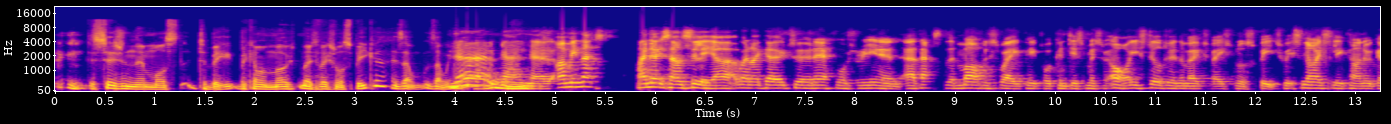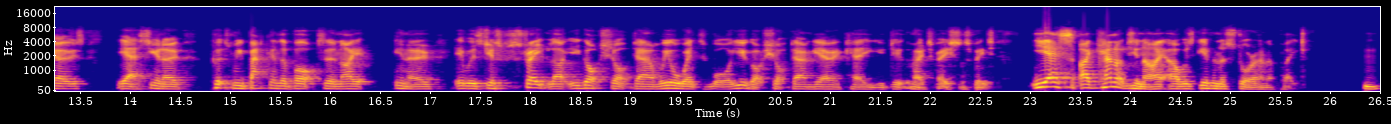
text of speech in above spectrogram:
decision then was to be, become a motivational speaker? Is that was that what? No, you no, no. No. I mean, that's. I know it sounds silly. Uh, when I go to an Air Force reunion, uh, that's the marvelous way people can dismiss me. Oh, you're still doing the motivational speech, which nicely kind of goes, yes, you know, puts me back in the box, and I, you know, it was just straight luck. You got shot down. We all went to war. You got shot down. Yeah, okay. You do the motivational speech yes, I cannot deny I was given a store on a plate. Mm.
